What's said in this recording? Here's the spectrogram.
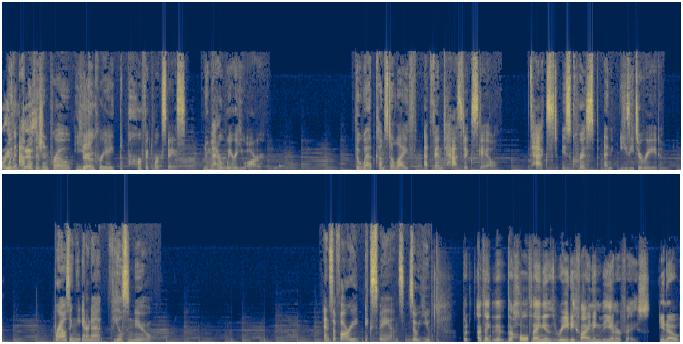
Or With Apple Vision Pro, you Yeah. can create the perfect workspace, no matter where you are. The web comes to life at fantastic scale. Text is crisp and easy to read. Browsing the internet feels new. And Safari expands so you But I think the the whole thing is redefining the interface. You know,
